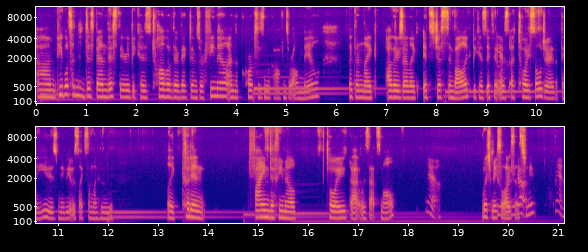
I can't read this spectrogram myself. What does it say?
Um, people tend to disband this theory because 12 of their victims were female and the corpses in the coffins were all male. But then, like, others are like, it's just symbolic because if it Yeah. was a toy soldier that they used, maybe it was like someone who, like, couldn't find a female toy that was that small. Yeah. which makes See a lot of sense got. to me. Yeah.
